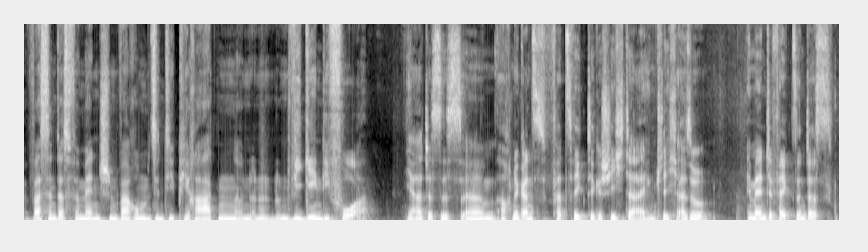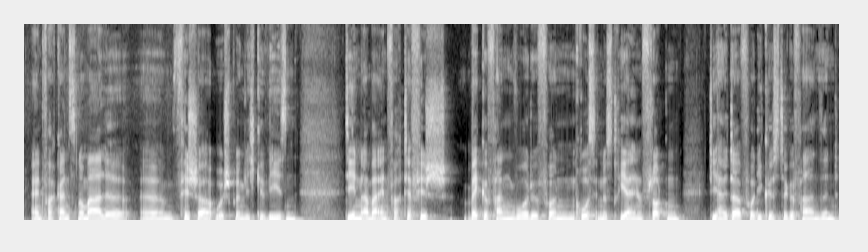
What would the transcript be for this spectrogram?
Was sind das für Menschen? Warum sind die Piraten und, und, und wie gehen die vor? Ja, das ist ähm, auch eine ganz verzwickte Geschichte eigentlich. Also im Endeffekt sind das einfach ganz normale ähm, Fischer ursprünglich gewesen, denen aber einfach der Fisch weggefangen wurde von großindustriellen Flotten, die halt da vor die Küste gefahren sind.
